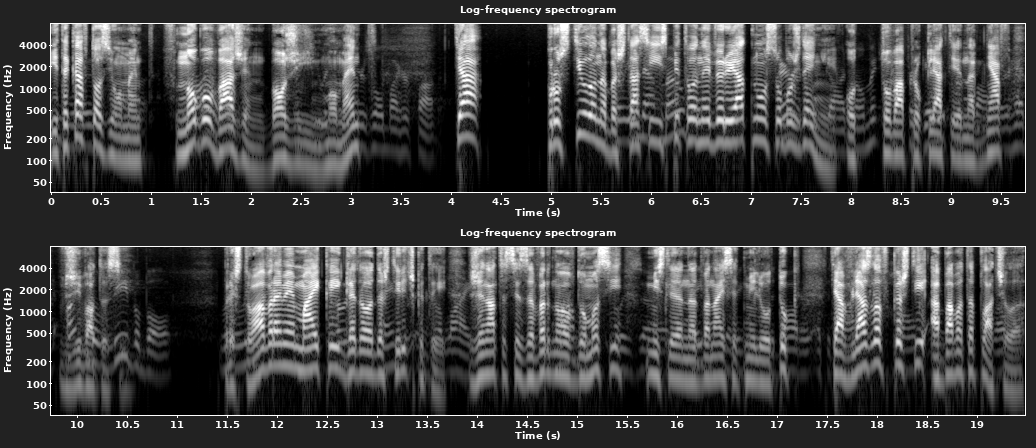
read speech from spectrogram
И така в този момент, в много важен Божий момент, тя простила на баща си и изпитва невероятно освобождение от това проклятие на гняв в живота си. През това време майка й гледала дъщеричката й. Жената се завърнала в дома си, мисля на 12 мили от тук. Тя влязла в къщи, а бабата плачела.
